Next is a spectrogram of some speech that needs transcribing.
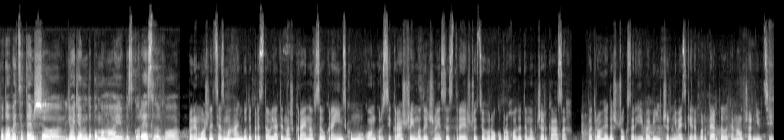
Подобається тим, що людям допомагаю безкорисливо. Переможниця змагань буде представляти наш край на всеукраїнському конкурсі кращої медичної сестри, що цього року проходитиме в Черкасах. Петро Гайдащук, Сергій Бабій, Чернівецький репортер, телеканал Чернівці.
